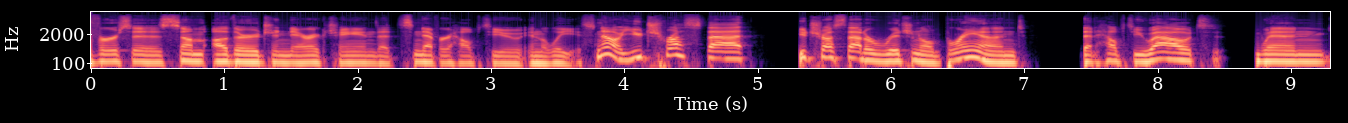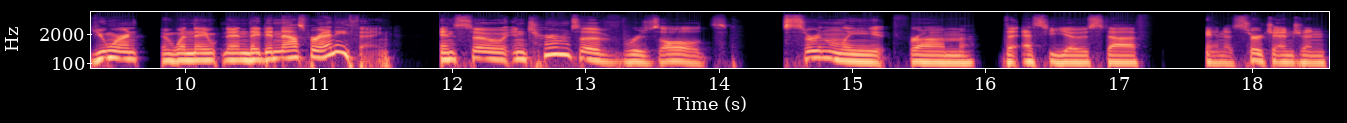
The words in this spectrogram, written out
versus some other generic chain that's never helped you in the least no you trust that you trust that original brand that helped you out when you weren't when they and they didn't ask for anything. And so in terms of results, certainly from the SEO stuff and a search engine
